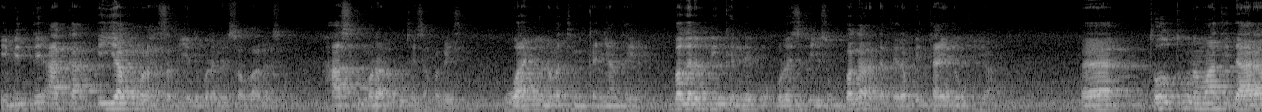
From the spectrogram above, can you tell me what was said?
إبدي أكا إياكم الحسد يدو النبي صلى الله عليه وسلم حاسد مراد كوت هيسان فقيس وانيو نمت من كنيان تينا بغر بين كنف وقلس كيسو بغر كتي ربي تايدو فيها تولتو نماتي دارا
